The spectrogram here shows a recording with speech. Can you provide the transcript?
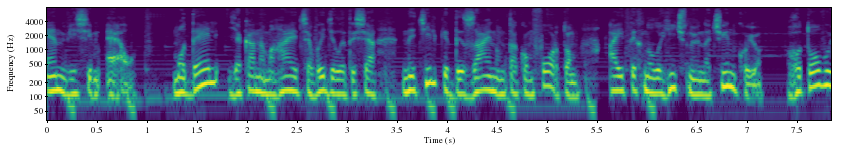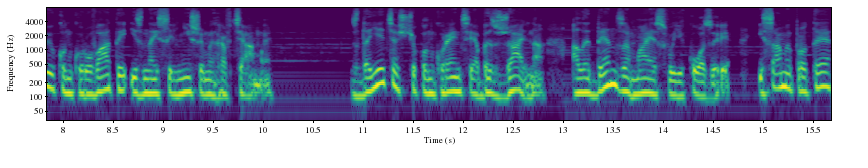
N8L – модель, яка намагається виділитися не тільки дизайном та комфортом, а й технологічною начинкою, готовою конкурувати із найсильнішими гравцями. Здається, що конкуренція безжальна, але Денза має свої козирі, і саме про те,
